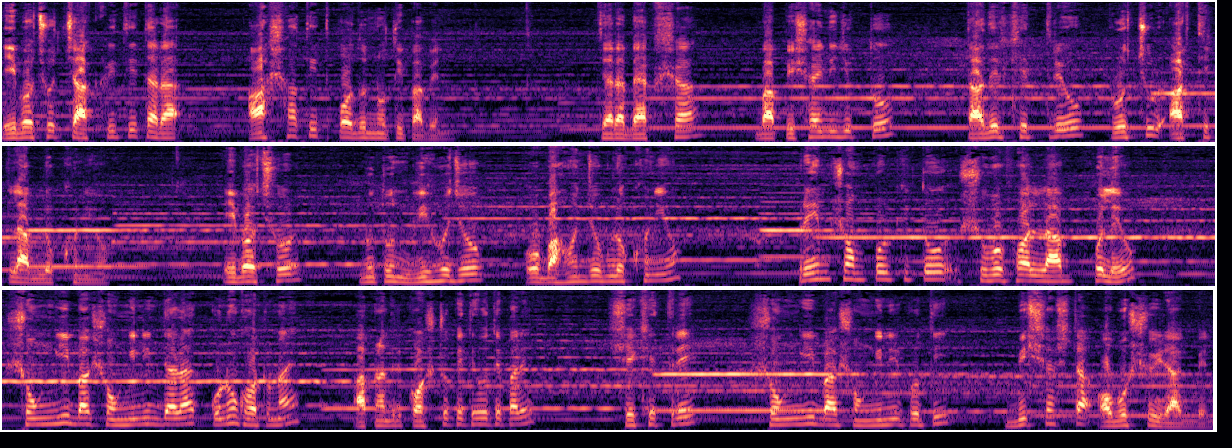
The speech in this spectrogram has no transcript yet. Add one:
এবছর চাকরিতে তারা আশাতীত পদোন্নতি পাবেন। যারা ব্যবসা বা পেশায় নিযুক্ত, তাদের ক্ষেত্রেও প্রচুর আর্থিক লাভ লক্ষণীয়। এবছর নতুন গৃহযোগ ও বাহনযোগ লক্ষণীয়। প্রেম সম্পর্কিত শুভফল লাভ হলেও সঙ্গী বা সঙ্গিনীর দ্বারা কোনো ঘটনায় আপনাদের কষ্ট পেতে হতে পারে। সেক্ষেত্রে সঙ্গী বা সঙ্গিনীর প্রতি বিশ্বাসটা অবশ্যই রাখবেন।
